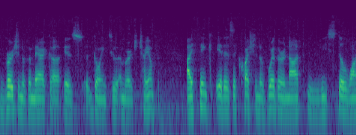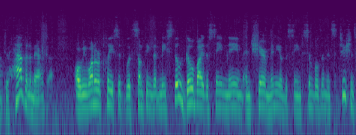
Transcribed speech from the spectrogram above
version of America is going to emerge triumphant. I think it is a question of whether or not we still want to have an America or we want to replace it with something that may still go by the same name and share many of the same symbols and institutions,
